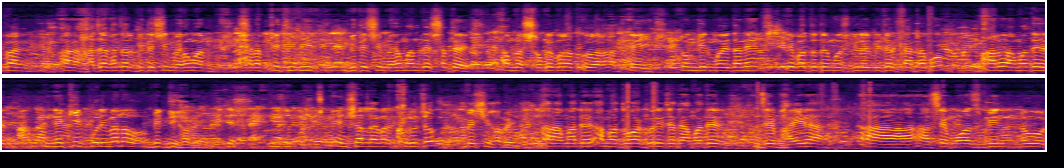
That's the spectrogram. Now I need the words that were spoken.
এবং হাজার হাজার বিদেশি মেহমান, সারা পৃথিবীর বিদেশি মেহমানদের সাথে আমরা সবে বরাত এই টঙ্গীর ময়দানে এবাদতের মশগুলের বিদের কাটাবো। আরও আমাদের নেকির পরিমাণও বৃদ্ধি হবে। ইনশাল্লাহ এবার খুরুজও বেশি হবে। আর আমাদের, আমরা দোয়া করি যাতে আমাদের যে ভাইরা আছে মোয়াজবিন নূর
